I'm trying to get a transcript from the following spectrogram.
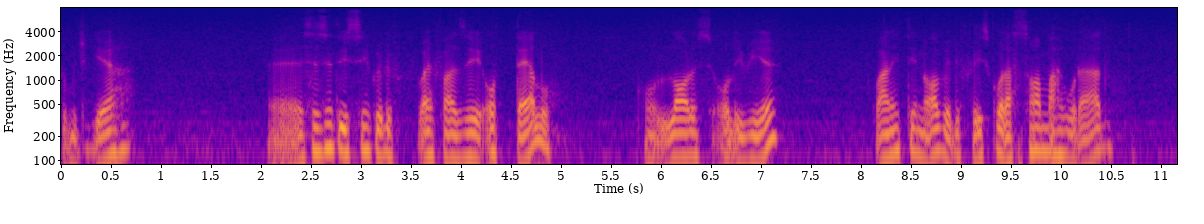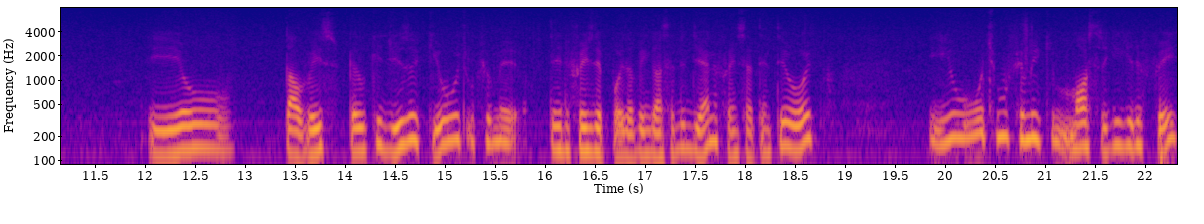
filme de guerra. É, 65, ele vai fazer Otelo, com Laurence Olivier. 49, ele fez Coração Amargurado. E eu, talvez, pelo que diz aqui, o último filme ele fez depois A Vingança de Jennifer, em 78. E o último filme que mostra aqui que ele fez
